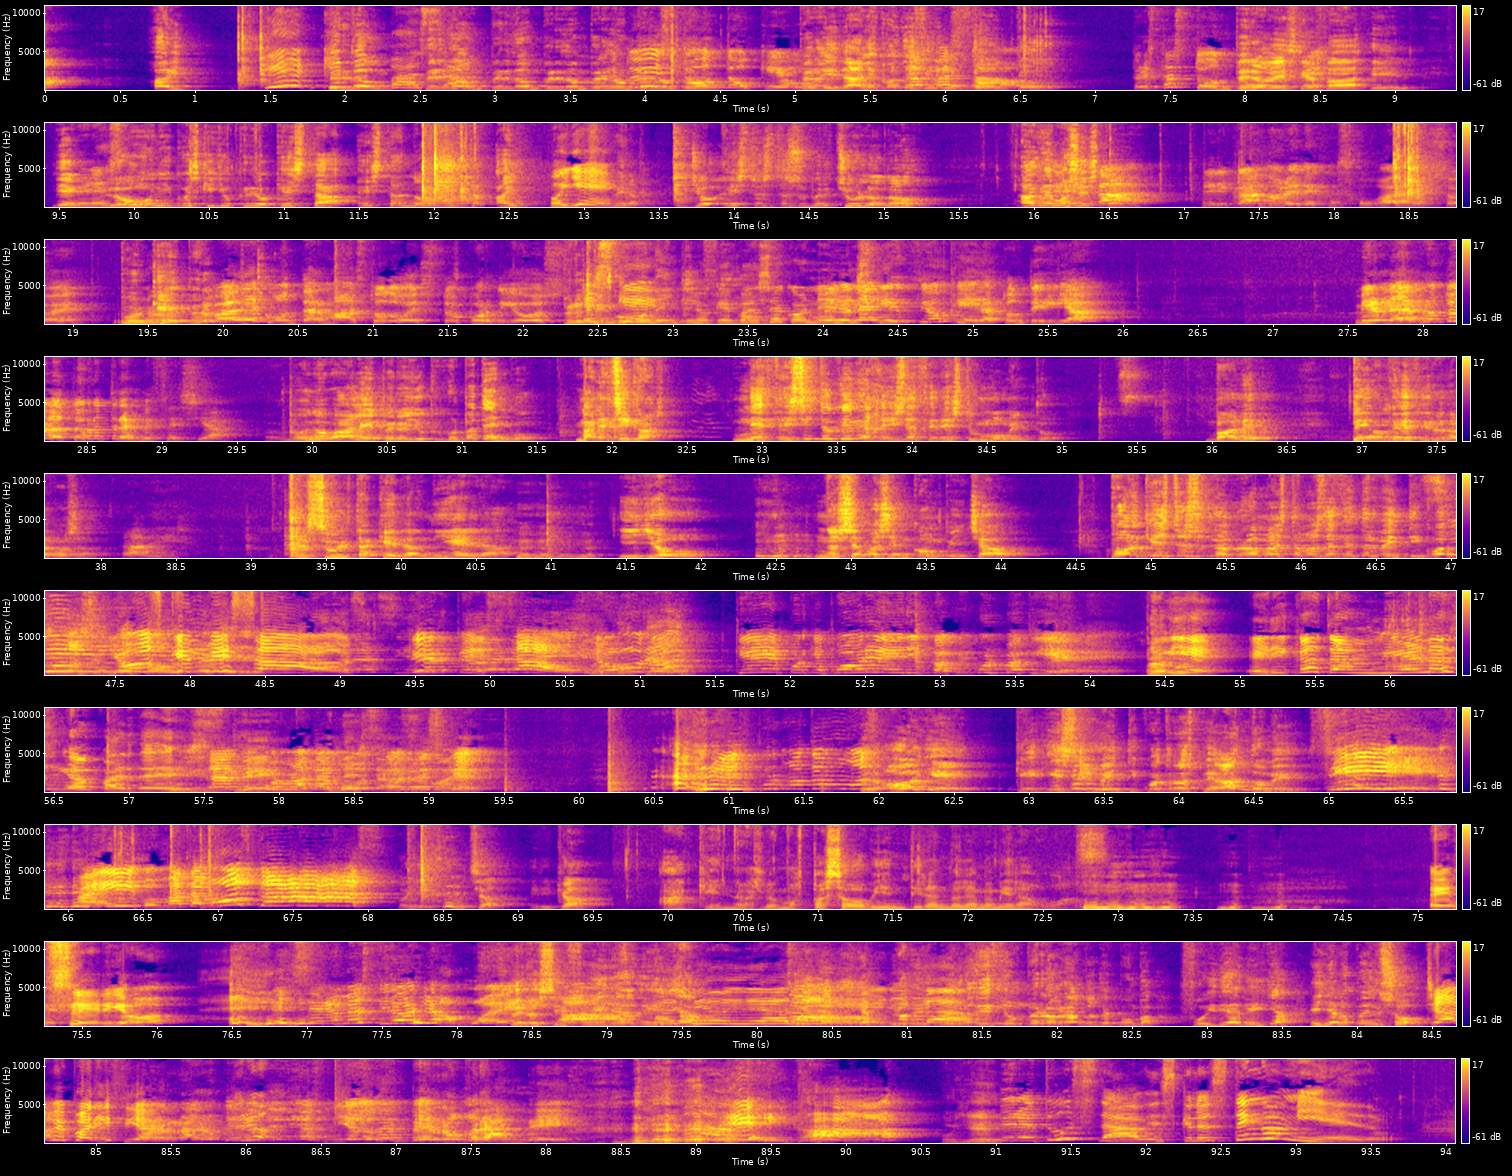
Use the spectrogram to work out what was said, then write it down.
¡Ay! ¿qué? ¿Qué perdón, te pasa? perdón, perdón, perdón, ¿Pero perdón, tú perdón, eres perdón. tonto o qué? Pero y dale con ¿Qué te ha decirme tonto. Pero estás tonto. Pero ves que fácil. Bien, lo que- único es que yo creo que esta, esta no, esta... ¡Ay! Oye. Espera, yo, esto está súper chulo, ¿no? Hagamos esto. Erika, no le dejes jugar a eso, ¿eh? ¿Por No. qué? Te Pero, va a desmontar más todo esto, por Dios. pero es tengo buena que intención. lo que pasa con él Pero es la que... intención que era tontería. Mira, le has roto la torre tres veces ya. Bueno, vale, pero ¿yo qué culpa tengo? Vale, chicas, necesito que dejéis de hacer esto un momento. ¿Vale? Tengo que decir una cosa. A ver. Resulta que Daniela y yo nos hemos encompinchado. Porque esto es una broma, estamos haciendo el 24 de la haciendo Dios, qué pesados. sí, Qué pesados. ¿Y ¿Pero por ahora qué? Porque pobre Erika, ¿qué culpa tiene? Pero por- Oye, Erika también ha sido parte de Mira este- por esta es que... ¿eh? Es por matamoscas. Pero oye, ¿qué, qué es el 24 horas pegándome? ¡Sí! ¡Ahí, con matamoscas! Oye, escucha, Erika. ¿A que nos lo hemos pasado bien tirándole a mami al agua? ¿En serio? ¿En serio me has tirado el agua, eh? Pero si fue idea de Ha ella. sido idea de Fue idea de ella. Lo del Erika. perro dice un perro grandote, pumba. Fue idea de ella. Ella lo pensó. Ya me parecía raro que no tenías miedo del perro grande. ¡Erika! Oye, Pero tú sabes que les tengo miedo.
